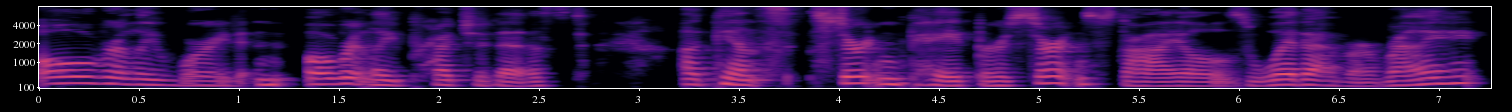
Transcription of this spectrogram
overly worried and overly prejudiced against certain papers, certain styles, whatever, right?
